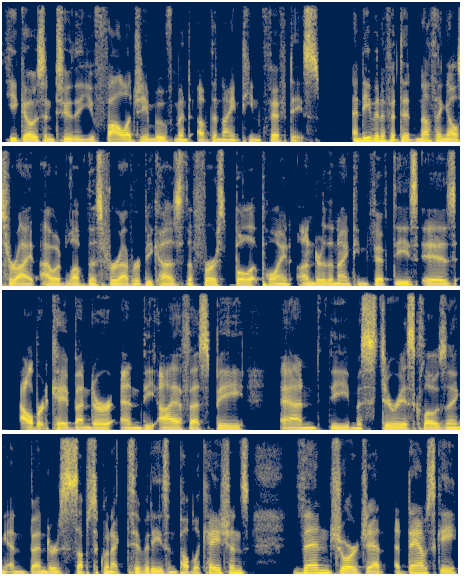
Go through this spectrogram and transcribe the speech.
he goes into the ufology movement of the 1950s. And even if it did nothing else right, I would love this forever because the first bullet point under the 1950s is Albert K. Bender and the IFSB and the mysterious closing and Bender's subsequent activities and publications. Then George Ad- Adamski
